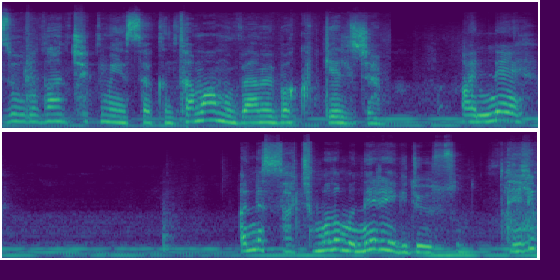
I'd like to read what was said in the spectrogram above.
Siz odadan çıkmayın sakın tamam mı? Ben bir bakıp geleceğim. Anne. Anne saçmalama nereye gidiyorsun? Deli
